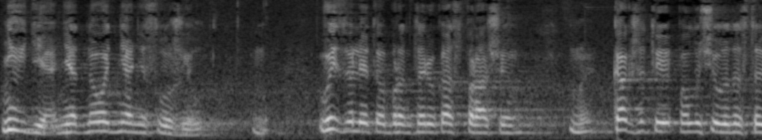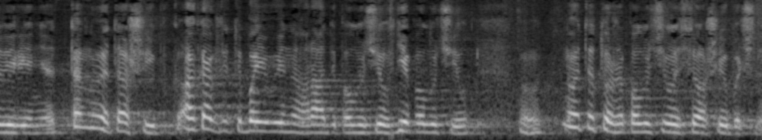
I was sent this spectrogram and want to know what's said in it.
нигде, ни одного дня не служил. Вызвали этого Бронтарюка, спрашиваем, как же ты получил удостоверение? Да ну это ошибка. А как же ты боевые награды получил? Где получил? Ну это тоже получилось все ошибочно.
